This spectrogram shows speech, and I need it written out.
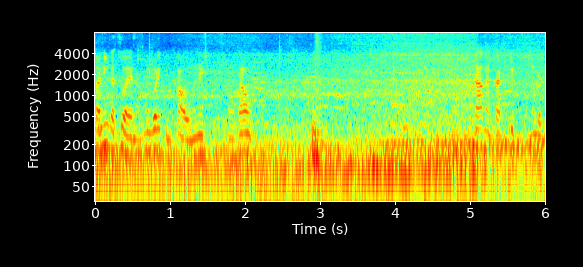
ตอนนี้ก็สวยนะมันไม่ได้กินข้าวนะนี่ของข้าวข้าวกันตัดคลิปมันเป็น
